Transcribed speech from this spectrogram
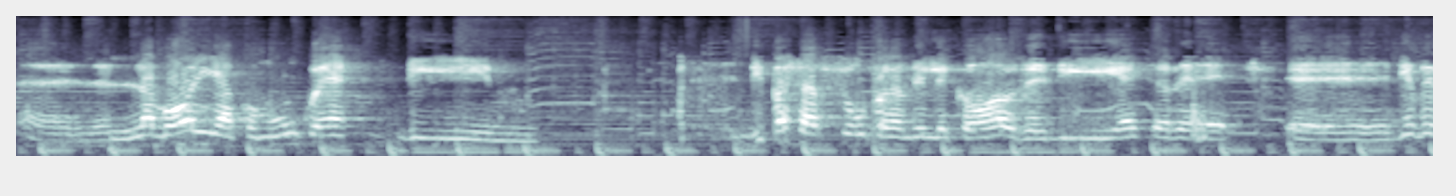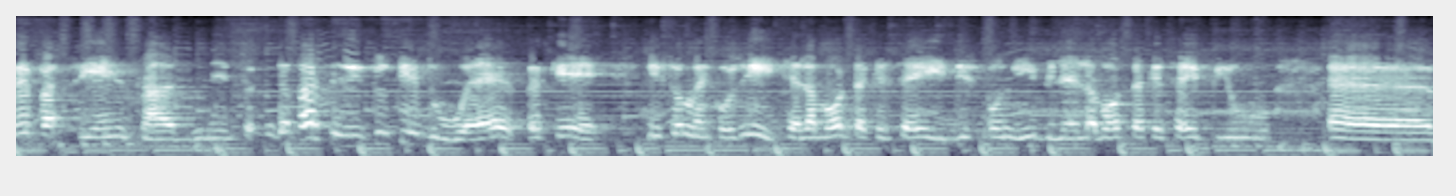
eh, la voglia comunque di, di passare sopra delle cose di essere eh, di avere pazienza da parte di tutti e due perché insomma è così, c'è la volta che sei disponibile, la volta che sei più eh,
